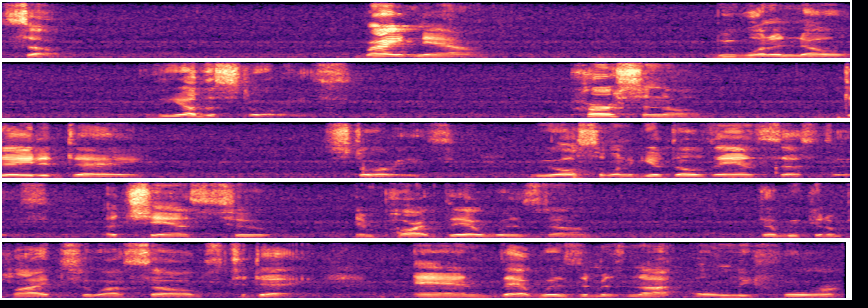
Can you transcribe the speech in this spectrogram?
So, right now, we want to know the other stories personal, day to day stories. We also want to give those ancestors a chance to impart their wisdom that we can apply to ourselves today. And that wisdom is not only for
